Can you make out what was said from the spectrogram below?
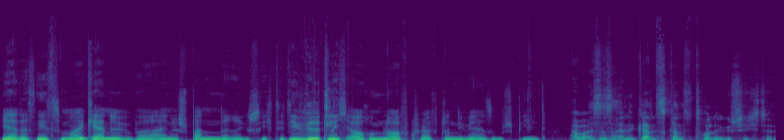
Ja, das nächste Mal gerne über eine spannendere Geschichte, die wirklich auch im Lovecraft-Universum spielt. Aber es ist eine ganz, ganz tolle Geschichte.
